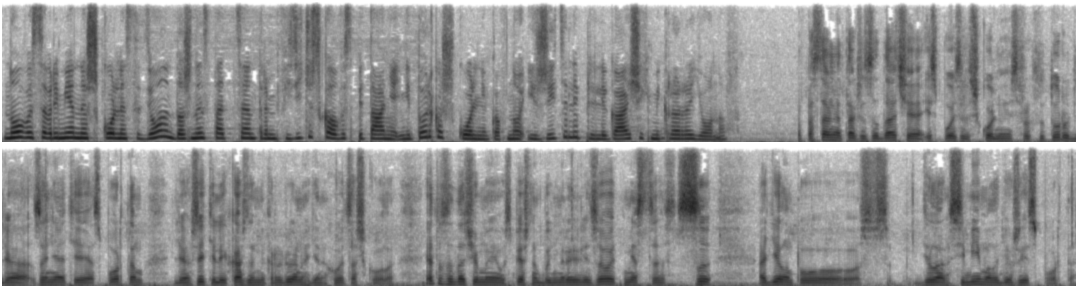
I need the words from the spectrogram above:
Новые современные школьные стадионы должны стать центрами физического воспитания не только школьников, но и жителей прилегающих микрорайонов. Поставлена также задача использовать школьную инфраструктуру для занятия спортом для жителей каждого микрорайона, где находится школа. Эту задачу мы успешно будем реализовать вместе с отделом по делам семьи, молодежи и спорта.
